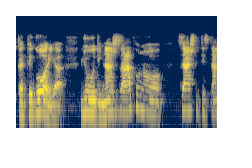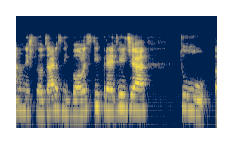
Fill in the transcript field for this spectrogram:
kategorija ljudi. Naš zakon o zaštiti stanovništva od zaraznih bolesti predviđa tu e,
